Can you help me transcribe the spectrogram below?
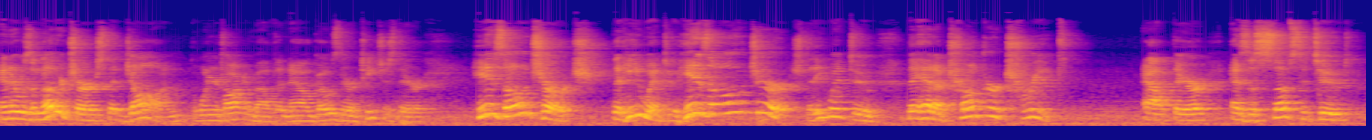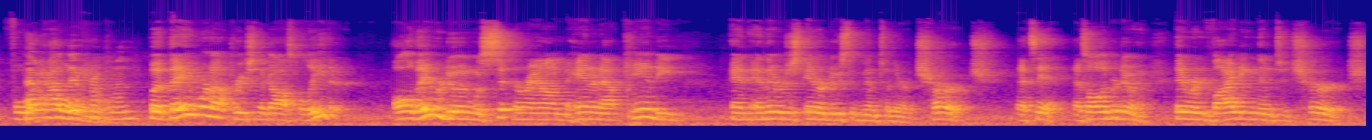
And there was another church that John, the one you're talking about, that now goes there and teaches there, his own church that he went to, his own church that he went to, they had a trunk or treat out there as a substitute for That was a Halloween. different one. But they were not preaching the gospel either. All they were doing was sitting around handing out candy and and they were just introducing them to their church. That's it. That's all they were doing. They were inviting them to church.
